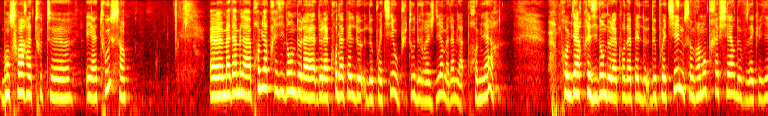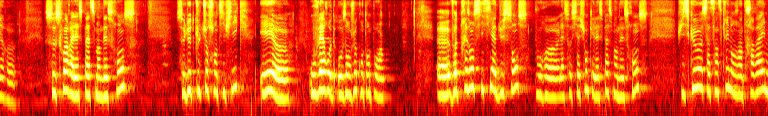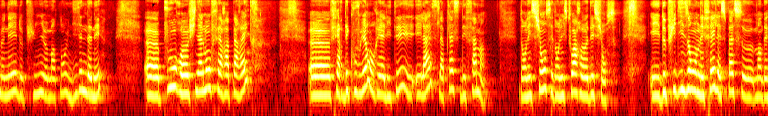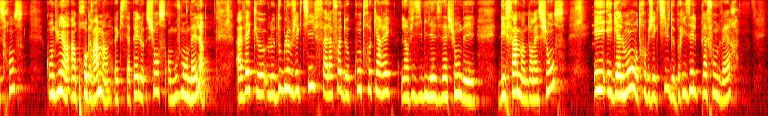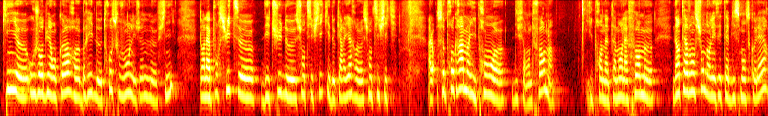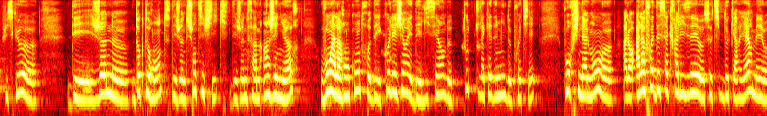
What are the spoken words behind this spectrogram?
Bonsoir à toutes et à tous. Madame la première présidente de la, Cour d'appel de, Poitiers, ou plutôt devrais-je dire Madame la première, première présidente de la Cour d'appel de, Poitiers, nous sommes vraiment très fiers de vous accueillir ce soir à l'espace Mendes France, ce lieu de culture scientifique et ouvert aux enjeux contemporains. Euh, votre présence ici a du sens pour euh, l'association qu'est l'espace Mendes France, puisque ça s'inscrit dans un travail mené depuis euh, maintenant une dizaine d'années pour finalement faire apparaître, faire découvrir en réalité, hélas, la place des femmes dans les sciences et dans l'histoire des sciences. Et depuis dix ans, en effet, l'espace Mendes France conduit un programme qui s'appelle Sciences en mouvement d'aile, avec euh, le double objectif à la fois de contrecarrer l'invisibilisation des, femmes dans la science et également autre objectif de briser le plafond de verre qui euh, aujourd'hui encore euh, bride trop souvent les jeunes filles dans la poursuite d'études scientifiques et de carrières scientifiques. Alors ce programme, il prend différentes formes. Il prend notamment la forme d'intervention dans les établissements scolaires, puisque des jeunes euh, doctorantes, des jeunes scientifiques, des jeunes femmes ingénieurs vont à la rencontre des collégiens et des lycéens de toute l'Académie de Poitiers pour finalement, euh, alors à la fois désacraliser euh, ce type de carrière, mais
